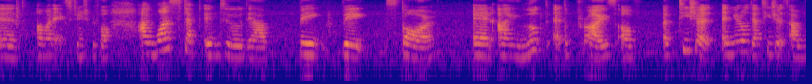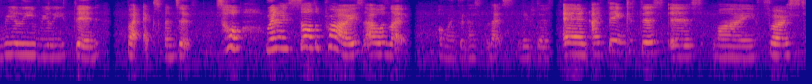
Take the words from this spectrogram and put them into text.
in Armani Exchange before. I once stepped into their big, big store and I looked at the price of a t-shirt and you know their t-shirts are really really thin but expensive. So when I saw the price, I was like, oh my goodness let's leave this. And I think this is my first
